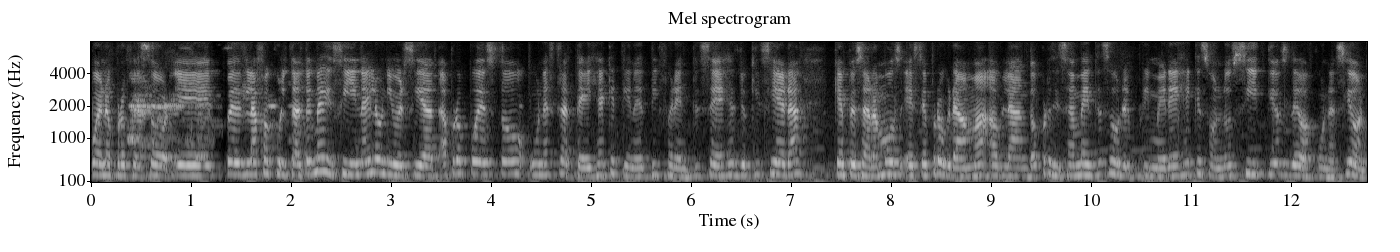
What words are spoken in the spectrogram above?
Bueno, profesor, eh, pues la Facultad de Medicina y la universidad ha propuesto una estrategia que tiene diferentes ejes. Yo quisiera que empezáramos este programa hablando precisamente sobre el primer eje, que son los sitios de vacunación.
